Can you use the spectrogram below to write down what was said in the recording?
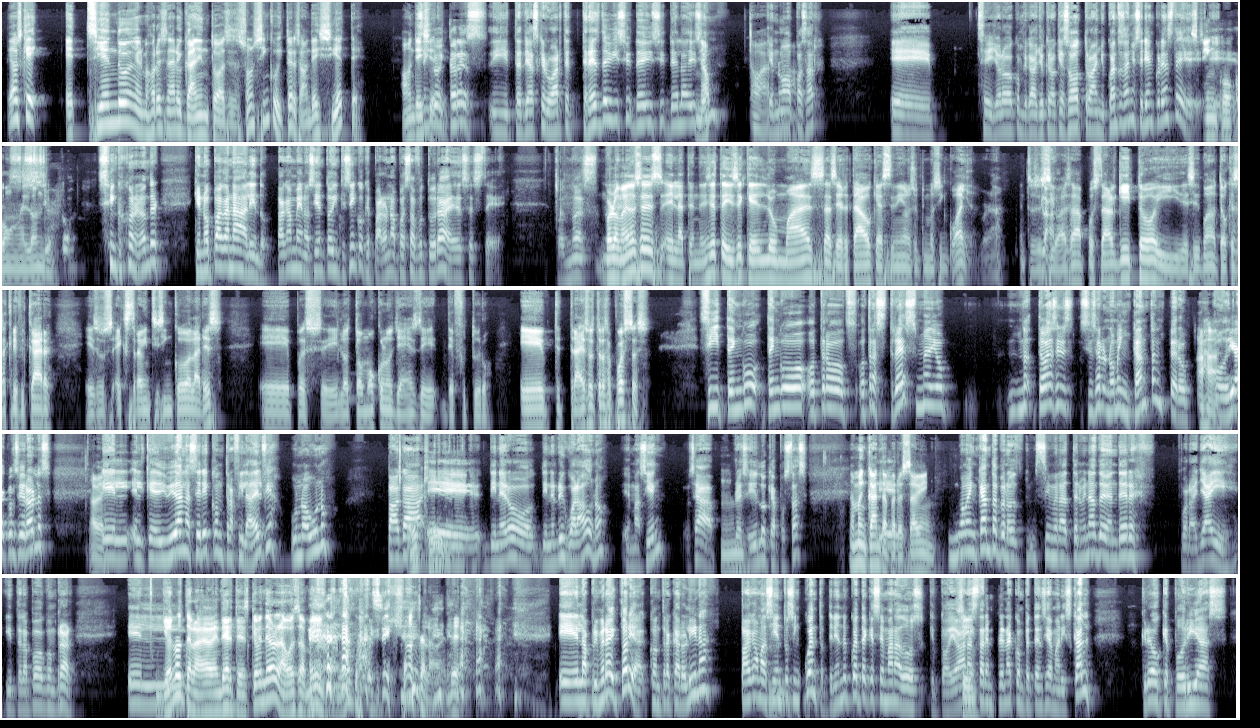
Digamos que eh, siendo en el mejor escenario, ganen todas esas. Son cinco victorias, ¿a dónde hay siete? ¿A dónde hay cinco victorias y tendrías que robarte tres de, de, la división, que no, va a pasar. Eh, sí, yo lo veo complicado. Yo creo que es otro año. ¿Cuántos años serían con este? Cinco con el under. Cinco, con el under, que no paga nada lindo. Paga menos 125, que para una apuesta futura es este. Pues no es, Por lo menos es, eh, la tendencia te dice que es lo más acertado que has tenido en los últimos cinco años, ¿verdad? Entonces, si vas a apostar algo y decís, bueno, tengo que sacrificar esos extra 25 dólares, eh, pues eh, lo tomo con los Giants de, de futuro. Eh, ¿Te traes otras apuestas? Sí, tengo, tengo otros, otras tres medio, no, te voy a ser sincero, no me encantan, pero podría considerarlas. El, el, que divida la serie contra Filadelfia, uno a uno, paga dinero, dinero igualado, ¿no? más 100, o sea, mm. recibir lo que apostas. No me encanta, pero eh, está bien. No me encanta, pero si me la terminas de vender por allá y, y te la puedo comprar. El... Yo no te la voy a vender, tienes que vender la voz a mí. sí. Yo no te la voy a vender. Eh, la primera victoria contra Carolina paga más 150, mm. teniendo en cuenta que es semana 2, que todavía van a estar en plena competencia mariscal, creo que podrías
